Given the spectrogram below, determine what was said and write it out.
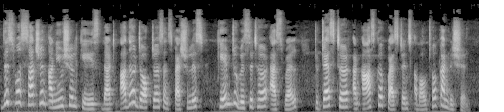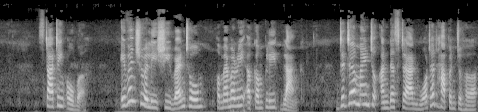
This was such an unusual case that other doctors and specialists came to visit her as well to test her and ask her questions about her condition. Starting over. Eventually, she went home, her memory a complete blank. Determined to understand what had happened to her,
